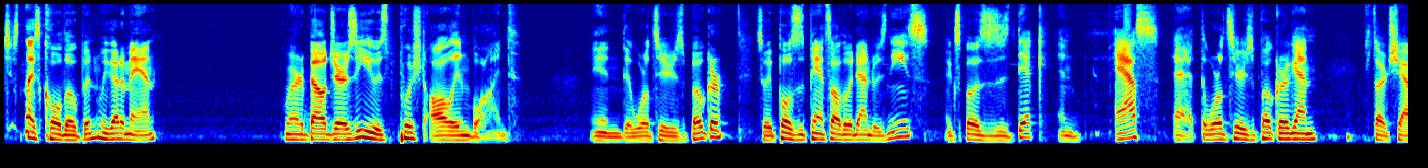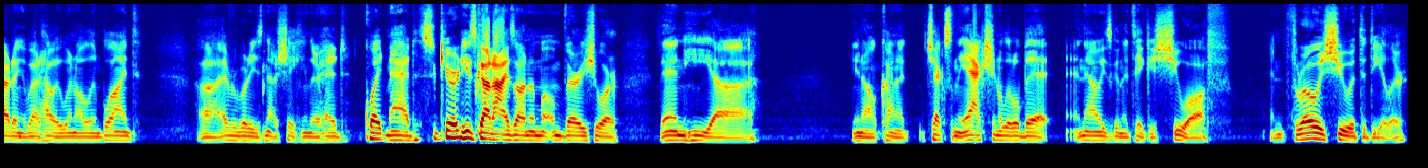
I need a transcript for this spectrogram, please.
Just nice cold open. We got a man wearing a bell jersey who is pushed all in blind in the World Series of Poker. So he pulls his pants all the way down to his knees, exposes his dick and ass at the World Series of Poker again, starts shouting about how he went all in blind. Uh, everybody's now shaking their head, quite mad. Security's got eyes on him, I'm very sure. Then he, uh, you know, kind of checks on the action a little bit, and now he's going to take his shoe off and throw his shoe at the dealer.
